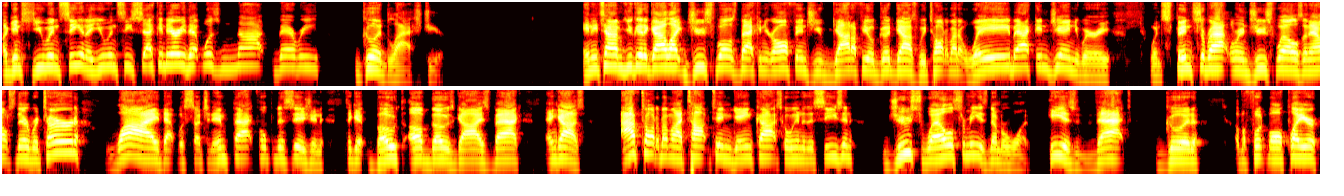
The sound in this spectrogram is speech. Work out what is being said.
against UNC in a UNC secondary that was not very good last year. Anytime you get a guy like Juice Wells back in your offense, you've got to feel good, guys. We talked about it way back in January when Spencer Rattler and Juice Wells announced their return, why that was such an impactful decision to get both of those guys back. And guys, I've talked about my top 10 Gamecocks going into the season. Juice Wells for me is number one. He is that good of a football player.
